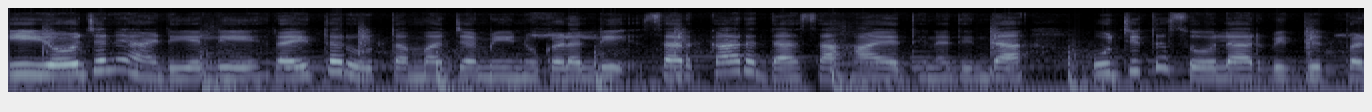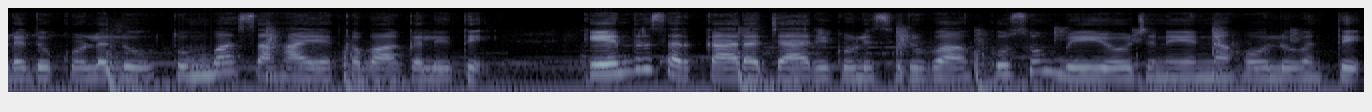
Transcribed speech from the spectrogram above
ಈ ಯೋಜನೆ ಅಡಿಯಲ್ಲಿ ರೈತರು ತಮ್ಮ ಜಮೀನುಗಳಲ್ಲಿ ಸರ್ಕಾರದ ಸಹಾಯಧನದಿಂದ ಉಚಿತ ಸೋಲಾರ್ ವಿದ್ಯುತ್ ಪಡೆದುಕೊಳ್ಳಲು ತುಂಬಾ ಸಹಾಯಕವಾಗಲಿದೆ. ಕೇಂದ್ರ ಸರ್ಕಾರ ಜಾರಿಗೊಳಿಸಿರುವ ಕುಸುಂಬಿ ಯೋಜನೆಯನ್ನ ಹೋಲುವಂತೆ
